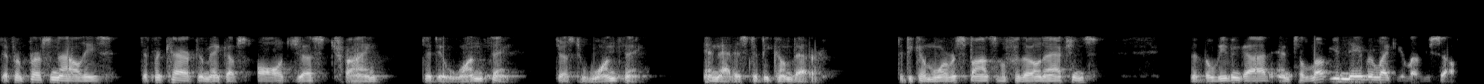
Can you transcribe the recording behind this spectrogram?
different personalities, different character makeups, all just trying to do one thing, just one thing, and that is to become better, to become more responsible for their own actions, to believe in God, and to love your neighbor like you love yourself,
